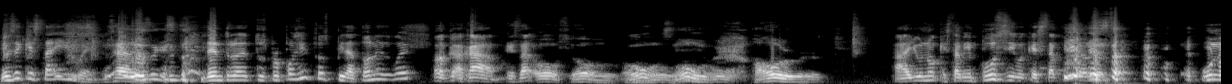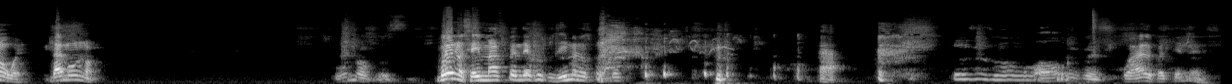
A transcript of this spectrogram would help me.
Yo sé que está ahí, güey. O sea, Yo sé que está- dentro de tus propósitos piratones, güey. Acá, acá, que está... Oh, sí, oh, Oh, sí, oh, oh. oh. Hay uno que está bien pussy, güey, que está ocultando. uno, güey. Dame uno. Uno, pues. Bueno, si hay más pendejos, pues dímelos. Pues, ah, Eso es mamón, pues. ¿Cuál? ¿Cuál tienes?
